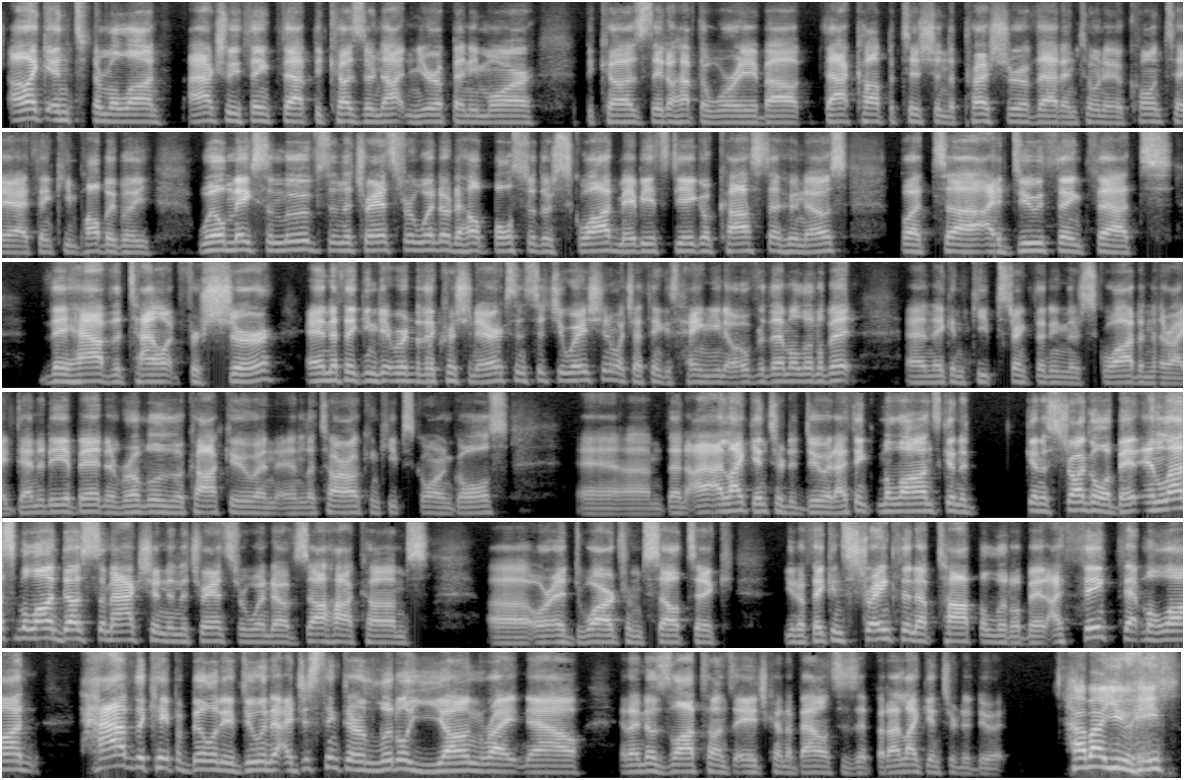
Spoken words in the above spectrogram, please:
I like Inter Milan. I actually think that because they're not in Europe anymore, because they don't have to worry about that competition, the pressure of that Antonio Conte, I think he probably will make some moves in the transfer window to help bolster their squad. Maybe it's Diego Costa, who knows? But uh, I do think that they have the talent for sure. And if they can get rid of the Christian Eriksen situation, which I think is hanging over them a little bit, and they can keep strengthening their squad and their identity a bit, and Romelu Lukaku and, and Lautaro can keep scoring goals, um, then I, I, like Inter to do it. I think Milan's going to going to struggle a bit unless Milan does some action in the transfer window. If Zaha comes uh, or Edouard from Celtic, you know, if they can strengthen up top a little bit, I think that Milan have the capability of doing it. I just think they're a little young right now, and I know Zlatan's age kind of balances it, but I like Inter to do it. How about you, Heath?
